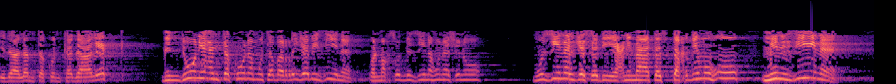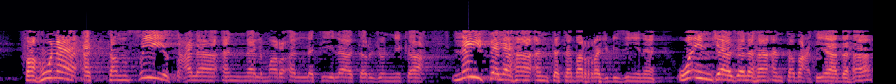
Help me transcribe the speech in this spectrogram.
إذا لم تكن كذلك من دون أن تكون متبرجة بزينة. والمقصود بالزينة هنا شنو؟ مو الزينه الجسدية يعني ما تستخدمه من زينة. فهنا التنصيص على أن المرأة التي لا ترجو النكاح ليس لها أن تتبرج بزينة وإن جاز لها أن تضع ثيابها.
